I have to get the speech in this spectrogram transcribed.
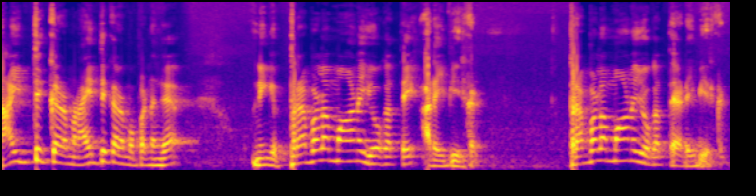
ஞாயிற்றுக்கிழமை ஞாயிற்றுக்கிழமை பண்ணுங்க. நீங்கள் பிரபலமான யோகத்தை அடைவீர்கள். பிரபலமான யோகத்தை அடைவீர்கள்.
